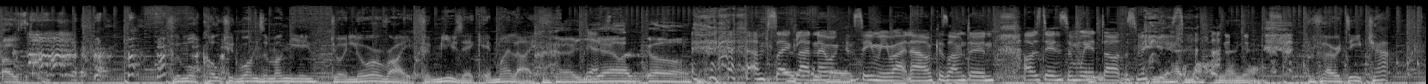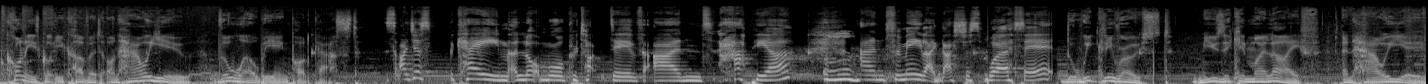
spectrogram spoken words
both. For the more cultured ones among you, join Laura Wright for Music in My Life. yeah, let's go. I'm so glad no one can see me right now because I'm doing. I was doing some weird dance moves. You head bopping then, yeah. Prefer a deep chat? Connie's got you covered on How Are You, the Wellbeing Podcast. I just became a lot more productive and happier. Mm. And for me, like, that's just worth it. The Weekly Roast, Music in My Life, and How Are You?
